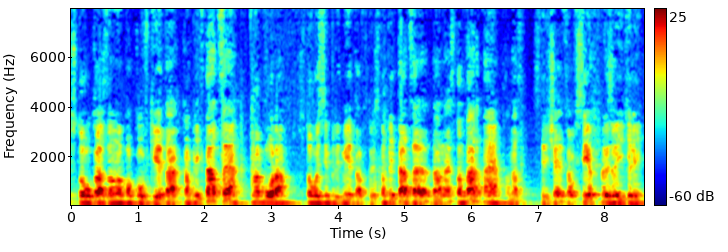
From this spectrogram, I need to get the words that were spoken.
Что указано на упаковке, это комплектация набора 108 предметов. То есть комплектация данная стандартная, она встречается у всех производителей.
